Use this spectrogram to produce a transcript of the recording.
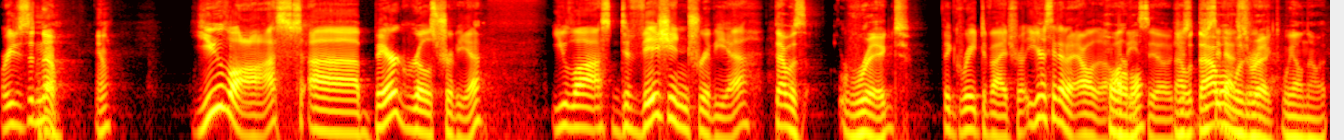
Or you just didn't know. You know? You lost uh, Bear Grylls trivia. You lost Division trivia. That was rigged. The Great Divide trivia. You're gonna say that about all, the, all Horrible. these, so that just- just that say one that's was rigged. We all know it.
